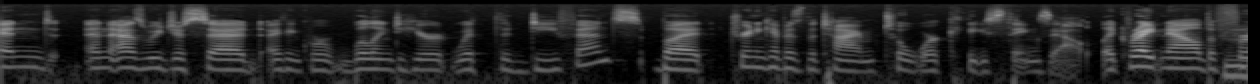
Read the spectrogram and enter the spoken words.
And and as we just said, I think we're willing to hear it with the defense, but training camp is the time to work these things out. Like right now, the 1st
